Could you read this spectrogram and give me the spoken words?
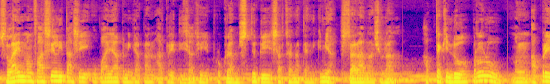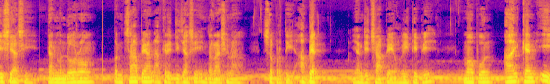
Selain memfasilitasi upaya peningkatan akreditasi program studi sarjana teknik kimia secara nasional, Aptekindo perlu mengapresiasi dan mendorong pencapaian akreditasi internasional seperti ABET yang dicapai oleh ITB maupun ICAME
